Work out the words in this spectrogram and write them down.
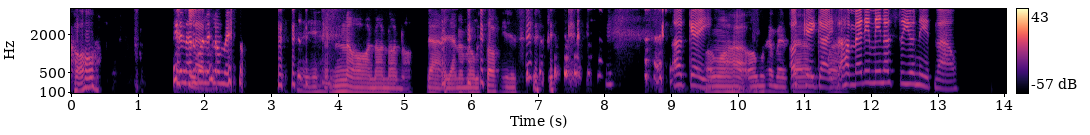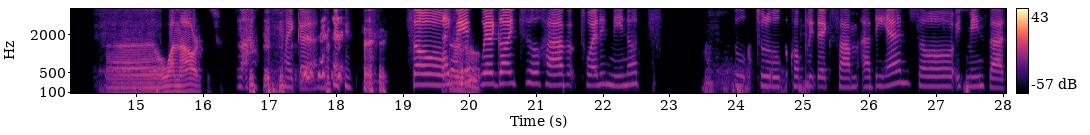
¿Cómo? El El árbol es lo mejor. Hijo, No, no, no, no. Ya, ya no me gustó, fíjese. Okay. Vamos a, vamos a inventar Okay, guys. más. How many minutes do you need now? Ah, one hour. No, my God. So we, we're going to have 20 minutes to to complete the exam at the end. So it means that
